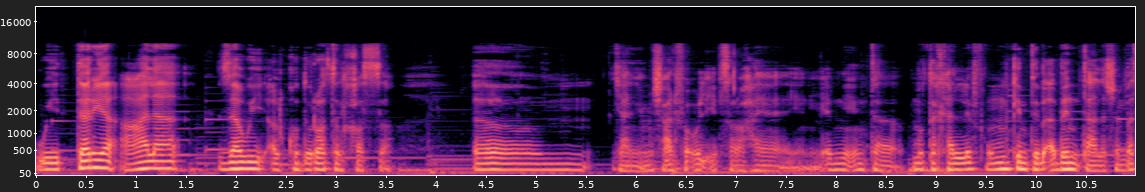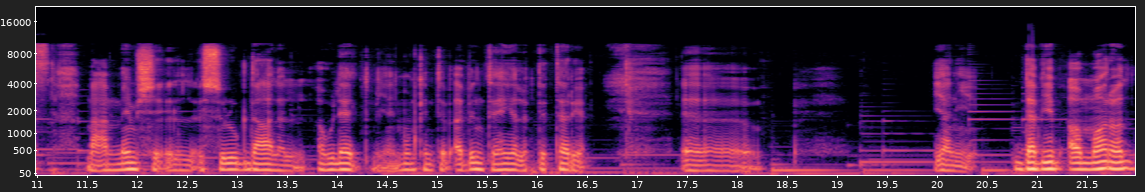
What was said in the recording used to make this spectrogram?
ويتريق على ذوي القدرات الخاصة. يعني مش عارف أقول إيه بصراحة يعني ابني أنت متخلف وممكن تبقى بنت علشان بس ما عممش السلوك ده على الأولاد يعني ممكن تبقى بنت هي اللي بتتريق. يعني ده بيبقى مرض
